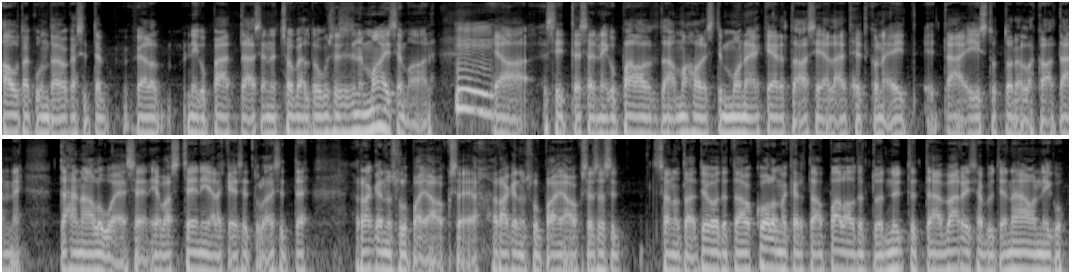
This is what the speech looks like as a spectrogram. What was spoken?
lautakunta, joka sitten vielä niin kuin päättää sen, että soveltuuko se sinne maisemaan. Mm. Ja sitten se niin kuin palautetaan mahdollisesti moneen kertaan siellä, että hetkon ei, ei, tämä ei istu todellakaan tänne tähän alueeseen. Ja vasta sen jälkeen se tulee sitten rakennuslupajaokseen. Ja rakennuslupajaoksessa sitten sanotaan, että joo, että tämä on kolme kertaa palautettu, että nyt että tämä värisävyt ja nämä on niin kuin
